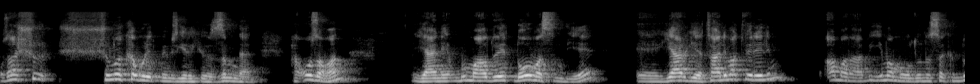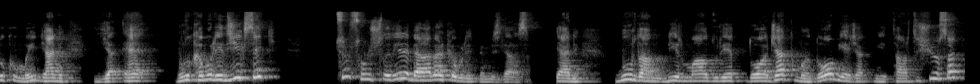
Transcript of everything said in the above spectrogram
o zaman şu şunu kabul etmemiz gerekiyor zımnen. Ha o zaman yani bu mağduriyet doğmasın diye e, yargıya talimat verelim. Aman abi İmamoğlu'na sakın dokunmayın. Yani ya, e, bunu kabul edeceksek tüm sonuçlarıyla beraber kabul etmemiz lazım. Yani buradan bir mağduriyet doğacak mı, doğmayacak mı tartışıyorsak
